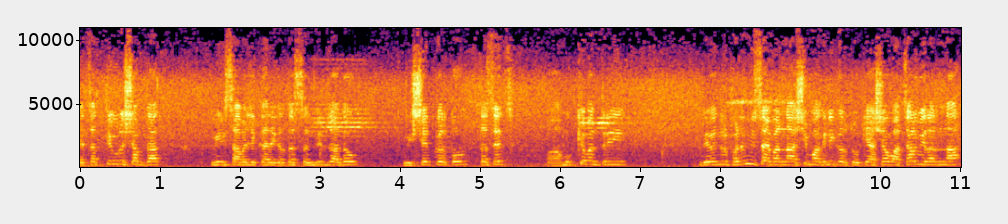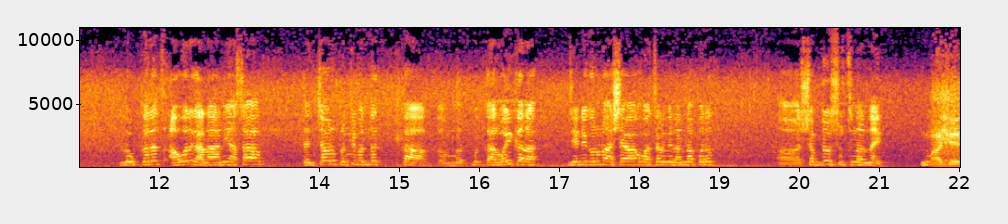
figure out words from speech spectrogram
त्याचा तीव्र शब्दात मी सामाजिक कार्यकर्ता संदीप जाधव निषेध करतो. तसेच मुख्यमंत्री देवेंद्र फडणवीस साहेबांना अशी मागणी करतो की अशा वाचाळवीरांना लवकरच आवर घाला आणि असा त्यांच्यावर प्रतिबंधक का कारवाई करा जेणेकरून अशा वाचाळवीरांना परत शब्द सुचणार नाहीत. माझे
